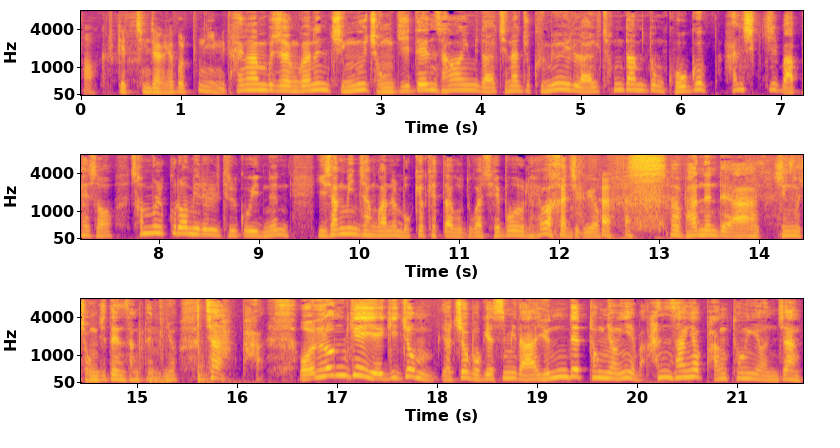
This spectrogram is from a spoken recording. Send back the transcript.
아, 그렇게 짐작을 해볼 뿐입니다. 행안부 장관은 직무 정지된 상황입니다. 지난주 금요일 날 청담동 고급 한식집 앞에서 선물 꾸러미를 들고 있는 이상민 장관을 목격했다고 누가 제보를 해와가지고요. 어, 봤는데 아 직무 정지된 상태군요. 음. 자 언론계 얘기 좀 여쭤보겠습니다. 윤 대통령이 한상혁 방통위원장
